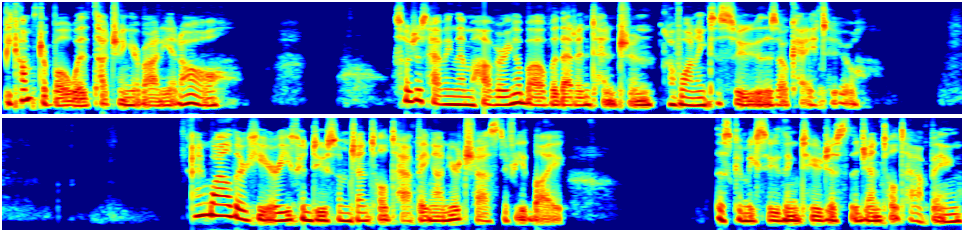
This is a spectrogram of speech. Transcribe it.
be comfortable with touching your body at all. So just having them hovering above with that intention of wanting to soothe is okay too. And while they're here, you can do some gentle tapping on your chest if you'd like. This can be soothing too, just the gentle tapping.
